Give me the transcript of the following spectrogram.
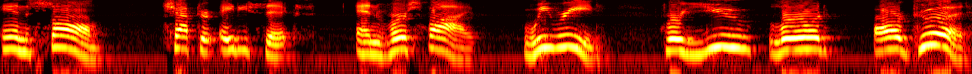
in Psalm chapter 86 and verse 5, we read, For you, Lord, are good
